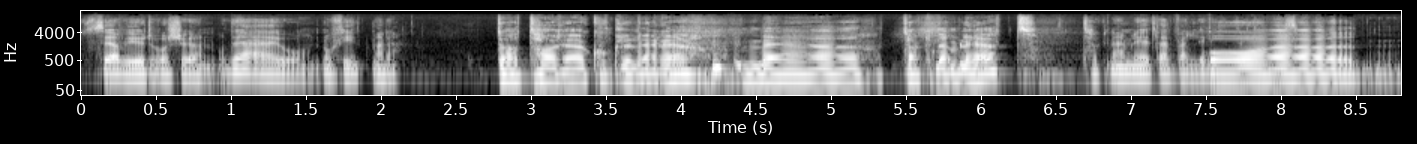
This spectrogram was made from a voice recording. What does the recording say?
ser vi utover sjøen. Og det er jo noe fint med det. Da tar jeg og konkluderer med takknemlighet. Takknemlighet er veldig viktig. Og eh,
